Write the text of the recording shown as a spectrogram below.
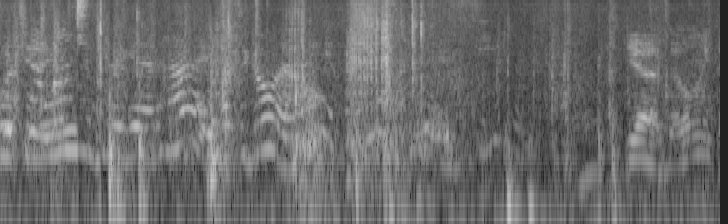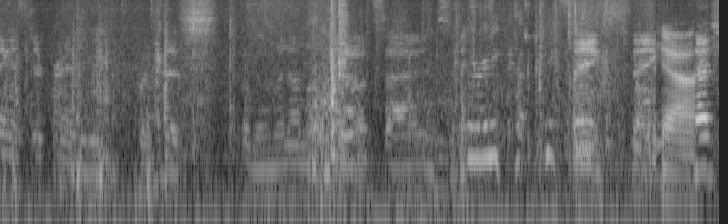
What's your name? again? Hi, how's it going? Yeah, the only thing that's different is we put this aluminum on the outside and so Thanks, thanks. Yeah.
